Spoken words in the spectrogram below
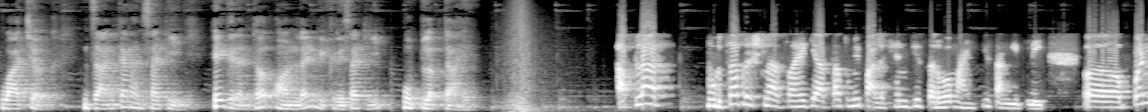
वाचक जाणकारांसाठी हे ग्रंथ ऑनलाईन विक्रीसाठी उपलब्ध आहे आपला पुढचा प्रश्न असा आहे की आता तुम्ही पालख्यांची सर्व माहिती सांगितली. पण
